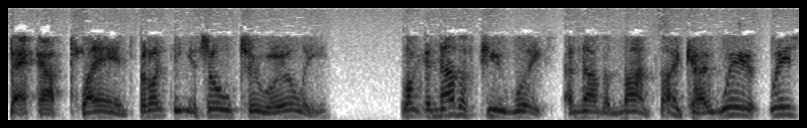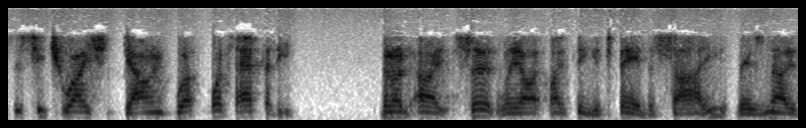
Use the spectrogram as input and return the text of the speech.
backup plans, but I think it's all too early. Like another few weeks, another month. Okay, where, where's the situation going? What, what's happening? But I, I certainly, I, I think it's fair to say there's no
